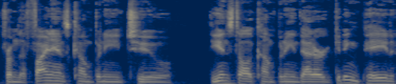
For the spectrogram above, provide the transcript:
from the finance company to the install company that are getting paid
